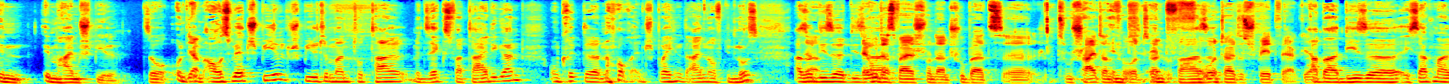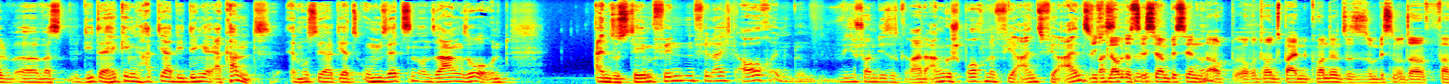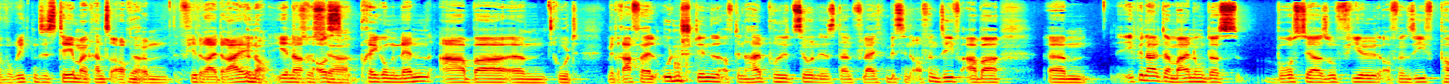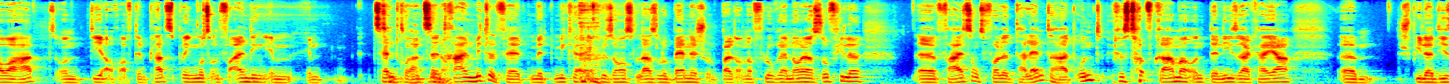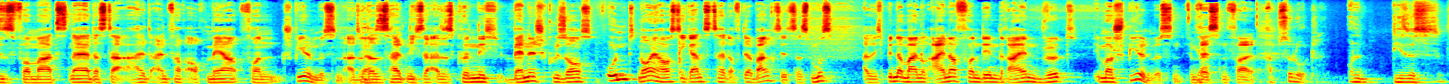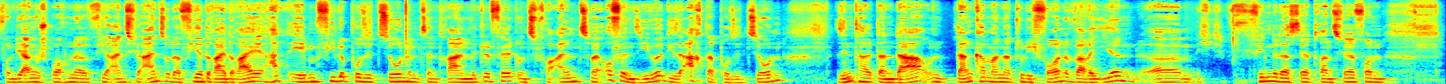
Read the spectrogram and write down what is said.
in, im Heimspiel. So, und ja. im Auswärtsspiel spielte man total mit sechs Verteidigern und kriegte dann auch entsprechend einen auf die Nuss. Also ja. diese, diese. Ja gut, das war ja schon dann Schuberts äh, zum Scheitern Ent, verurteilt, verurteiltes Spätwerk. Ja. Aber diese, ich sag mal, äh, was Dieter Hecking hat ja die Dinge erkannt. Er muss sie halt jetzt umsetzen und sagen, so, und ein System finden vielleicht auch, wie schon dieses gerade angesprochene 4-1-4-1. Ich glaube, das ist ja ein bisschen ja. auch unter uns beiden Konsens, das ist so ein bisschen unser Favoritensystem. Man kann es auch ja. ähm, 4-3-3 genau. je nach Ausprägung ja. nennen, aber ähm, gut, mit Raphael und Stindl auf den Halbpositionen ist es dann vielleicht ein bisschen offensiv, aber ähm, ich bin halt der Meinung, dass Borussia so viel Offensivpower hat und die auch auf den Platz bringen muss und vor allen Dingen im, im Zentrum, im zentralen genau. Mittelfeld mit Michael Cuisance, Laszlo Benisch und bald auch noch Florian Neuers so viele äh, verheißungsvolle Talente hat und Christoph Kramer und Denisa Kaya, ähm, Spieler dieses Formats, naja, dass da halt einfach auch mehr von spielen müssen. Also ja. das ist halt nicht, also es können nicht Benisch, Cuisance und Neuhaus die ganze Zeit auf der Bank sitzen. Es muss, also ich bin der Meinung, einer von den dreien wird immer spielen müssen, im ja, besten Fall. Absolut. Und dieses von dir angesprochene 4-1-4-1 oder 4-3-3 hat eben viele Positionen im zentralen Mittelfeld und vor allem zwei Offensive, diese Achterpositionen sind halt dann da und dann kann man natürlich vorne variieren. Ähm, ich finde, dass der Transfer von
